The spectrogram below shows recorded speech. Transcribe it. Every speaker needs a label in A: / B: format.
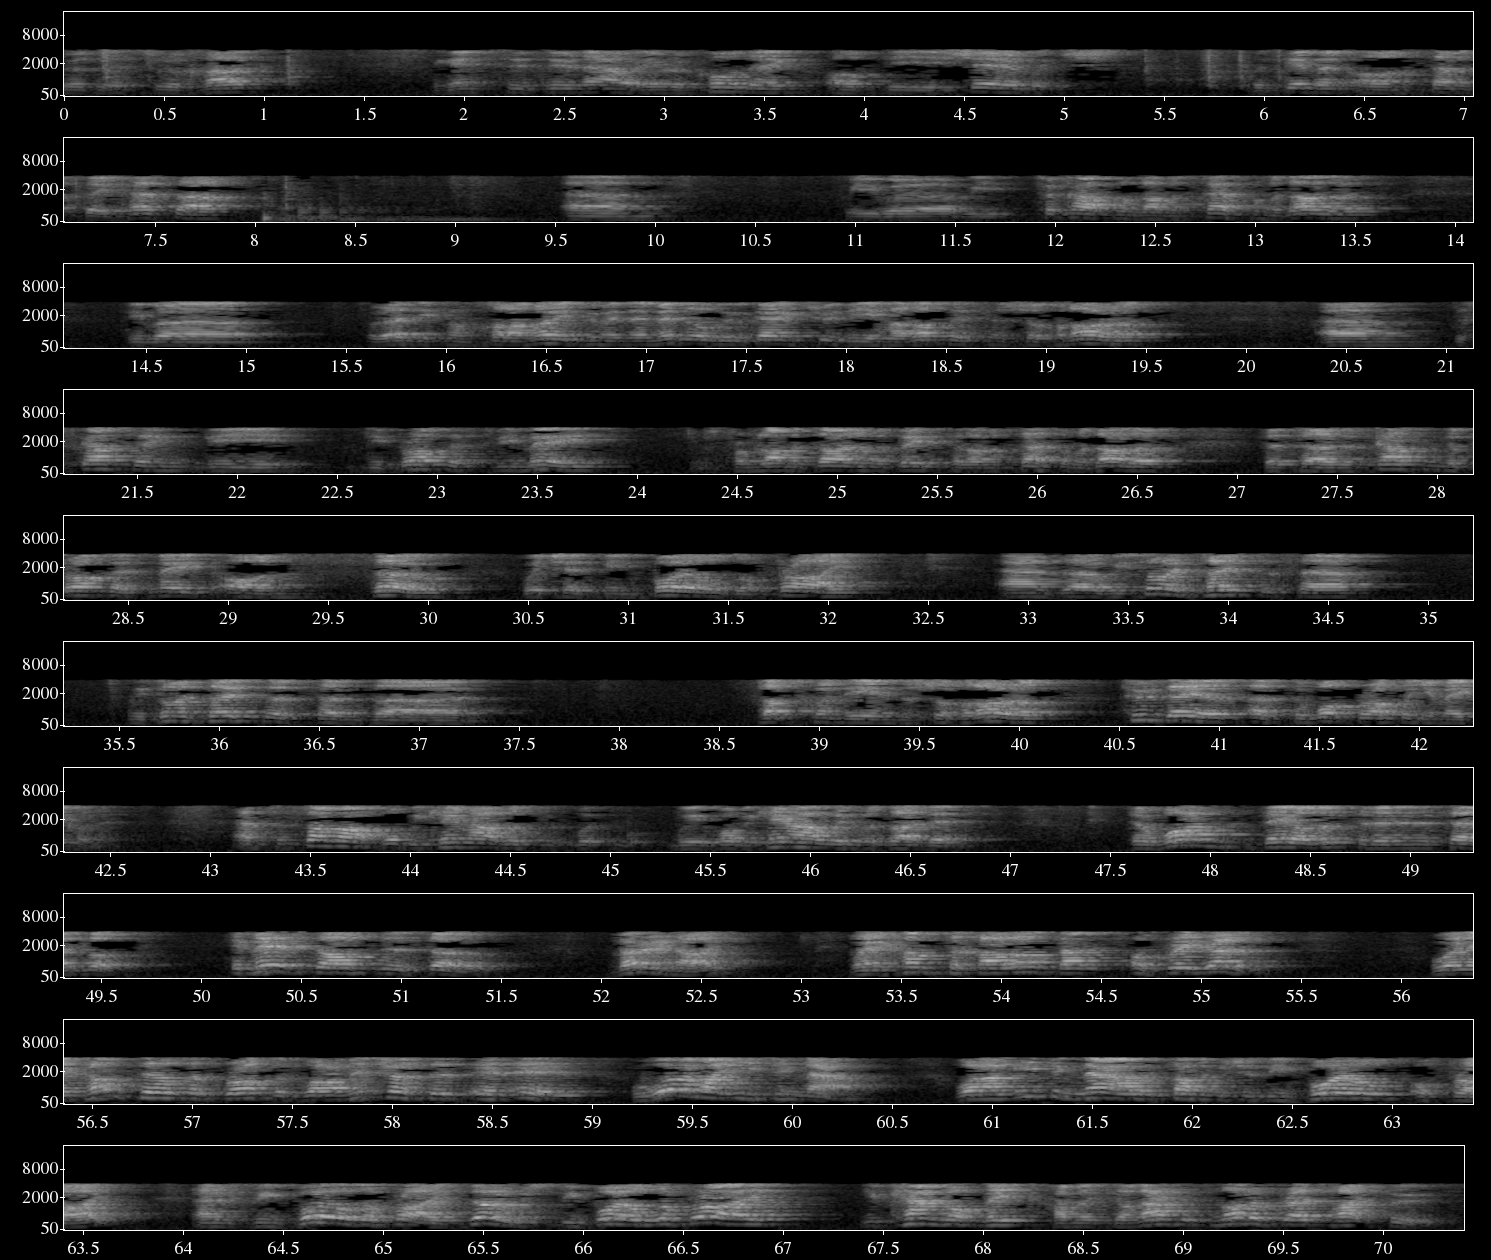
A: Good Isru Chag. We're going to do now a recording of the shir which was given on seventh day Pesach. Um, we were we took out from Lamed Ches from Aleph. We were already from Cholamoid. We were in the middle. We were going through the halachos and Shulchan Aruch, um, discussing the the brachas to be made from Lamed Zayin on the base to Lamed Ches on Aleph. That uh, discussing the brachas made on dough which has been boiled or fried. And uh, we saw in Tosfos there, we saw in Tosfos and uh, subsequently in the Shulchan Aruch two days as to what bracha you make on it. And to sum up, what we came out with, we, what we came out with was like this: the one day I looked at it and it says, look, it may have started as dough, very nice. When it comes to challah, that's of great relevance. When it comes to Hilchas Brachas, what I'm interested in is what am I eating now? What I'm eating now is something which has been boiled or fried, and if it's been boiled or fried, dough which has been boiled or fried, you cannot make chametz on that. It's not a bread type food.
